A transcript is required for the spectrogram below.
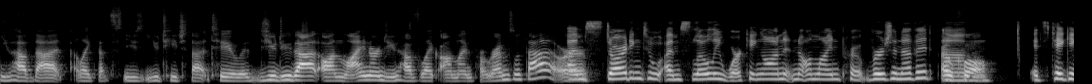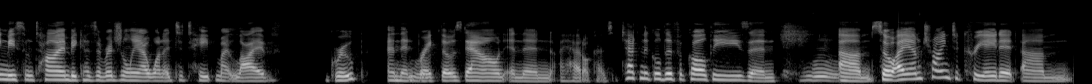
you have that like that's you, you teach that too do you do that online or do you have like online programs with that or i'm starting to i'm slowly working on an online pro- version of it oh cool um, it's taking me some time because originally i wanted to tape my live group and then mm-hmm. break those down. And then I had all kinds of technical difficulties. And mm-hmm. um, so I am trying to create it um,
